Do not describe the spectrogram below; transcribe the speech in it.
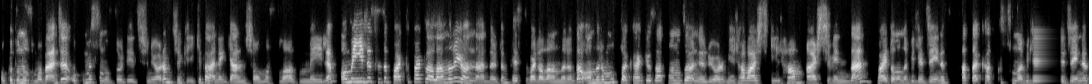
okudunuz mu? Bence okumuşsunuzdur diye düşünüyorum. Çünkü iki tane gelmiş olması lazım mailim. O mailde sizi farklı farklı alanlara yönlendirdim. Festival alanlarında. Onları mutlaka göz atmanızı öneriyorum. İlham, Arş İlham arşivinden faydalanabileceğiniz hatta katkı sunabileceğiniz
